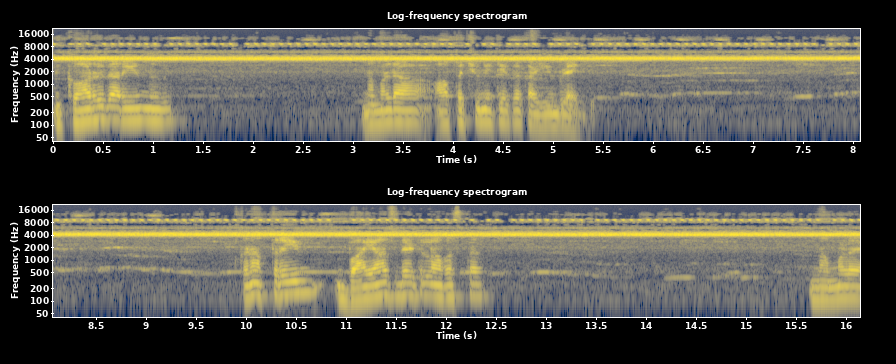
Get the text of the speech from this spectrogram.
മിക്കവാറും ഇതറിയുന്നത് നമ്മളുടെ ആ ഓപ്പർച്യൂണിറ്റിയൊക്കെ കഴിയുമ്പോഴായിരിക്കും. കാരണം അത്രയും ബയാസ്ഡ് ആയിട്ടുള്ള അവസ്ഥ നമ്മളെ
